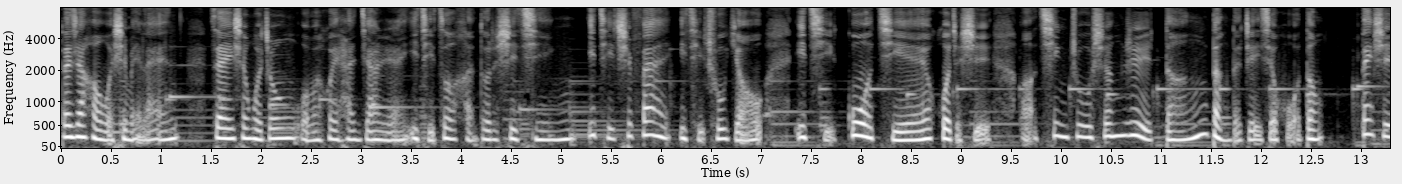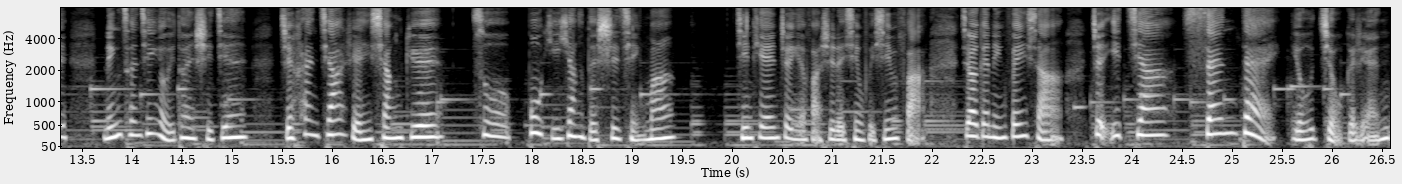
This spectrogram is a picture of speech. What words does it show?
大家好，我是美兰。在生活中，我们会和家人一起做很多的事情，一起吃饭，一起出游，一起过节，或者是呃庆祝生日等等的这些活动。但是，您曾经有一段时间只和家人相约做不一样的事情吗？今天证严法师的幸福心法就要跟您分享，这一家三代有九个人，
